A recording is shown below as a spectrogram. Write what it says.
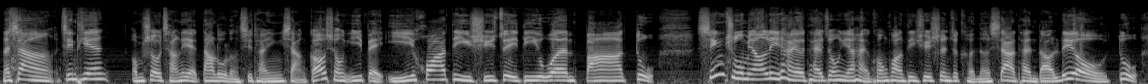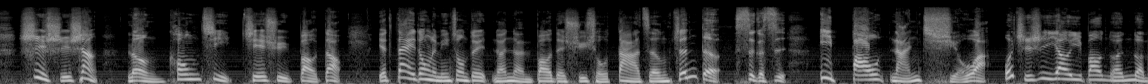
那像今天。我们受强烈大陆冷气团影响，高雄以北宜花地区最低温八度，新竹苗栗还有台中沿海空旷地区甚至可能下探到六度。事实上，冷空气接续报道，也带动了民众对暖暖包的需求大增。真的四个字，一包难求啊！我只是要一包暖暖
